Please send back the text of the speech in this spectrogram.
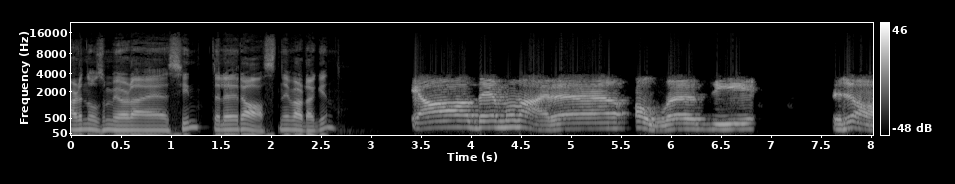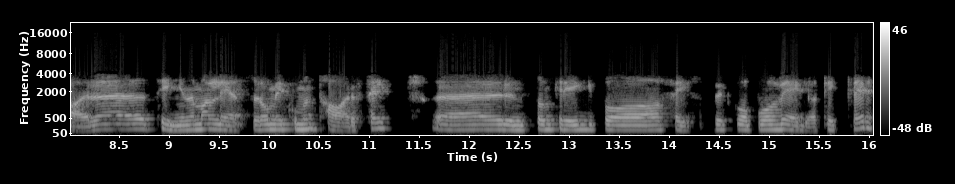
Er det noe som gjør deg sint eller rasende i hverdagen? Ja, det må være alle de rare tingene man leser om i kommentarfelt eh, rundt omkring på Facebook og på VG-artikler.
